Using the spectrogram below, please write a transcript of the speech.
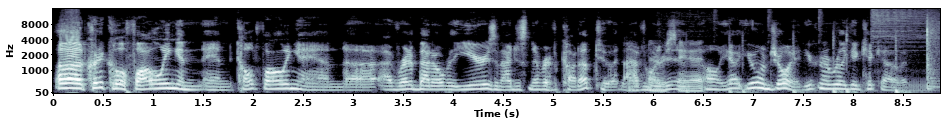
uh, critical following and, and cult following, and uh, I've read about it over the years, and I just never have caught up to it. and I've no never seen it. Oh yeah, you'll enjoy it. You're gonna really get a kick out of it.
